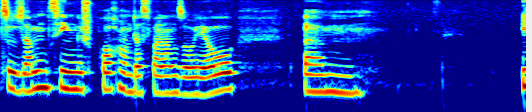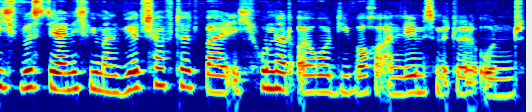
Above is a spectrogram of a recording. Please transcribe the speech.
Zusammenziehen gesprochen und das war dann so, yo, ähm, ich wüsste ja nicht, wie man wirtschaftet, weil ich 100 Euro die Woche an Lebensmittel und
